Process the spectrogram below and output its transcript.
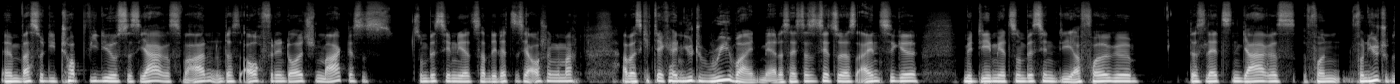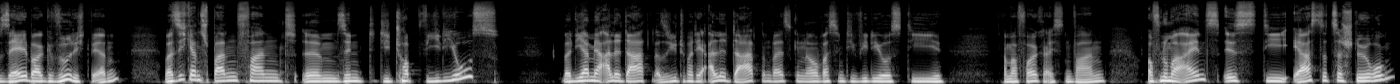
ähm, was so die Top-Videos des Jahres waren. Und das auch für den deutschen Markt. Das ist so ein bisschen jetzt, haben die letztes Jahr auch schon gemacht. Aber es gibt ja kein YouTube Rewind mehr. Das heißt, das ist jetzt so das Einzige, mit dem jetzt so ein bisschen die Erfolge des letzten Jahres von, von YouTube selber gewürdigt werden. Was ich ganz spannend fand, ähm, sind die Top-Videos, weil die haben ja alle Daten. Also YouTube hat ja alle Daten und weiß genau, was sind die Videos, die am erfolgreichsten waren. Auf Nummer 1 ist die erste Zerstörung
